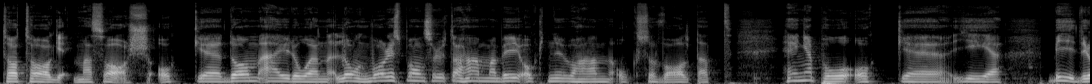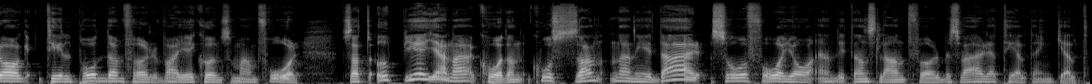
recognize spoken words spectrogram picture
Ta Tag Massage. Och eh, de är ju då en långvarig sponsor utav Hammarby och nu har han också valt att hänga på och ge bidrag till podden för varje kund som han får. Så att uppge gärna koden KOSSAN när ni är där så får jag en liten slant för besväret helt enkelt.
